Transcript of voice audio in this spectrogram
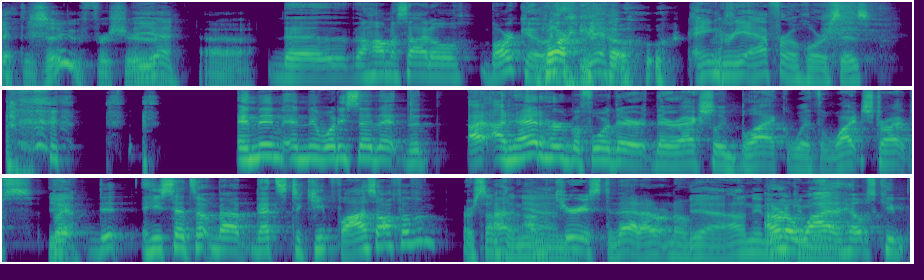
at the zoo for sure. Yeah. Uh, The the homicidal barcode. barcode. Angry Afro horses. And then and then what he said that that I, I had heard before they're they're actually black with white stripes, but did, he said something about that's to keep flies off of them Or something, I, yeah. I'm curious to that. I don't know. Yeah, I'll need I don't know why that. it helps keep.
